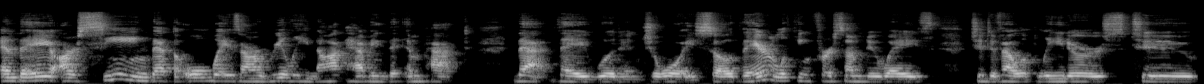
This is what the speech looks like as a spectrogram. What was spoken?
and they are seeing that the old ways are really not having the impact that they would enjoy. So they're looking for some new ways to develop leaders, to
